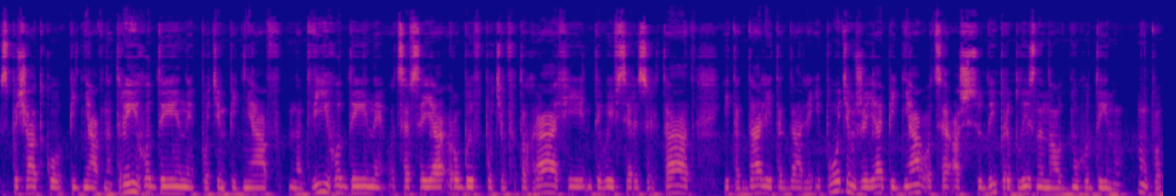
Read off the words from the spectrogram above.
спочатку підняв на 3 години, потім підняв на 2 години. Оце все я робив потім фотографії, дивився результат і так далі. І так далі. І потім вже я підняв оце аж сюди приблизно на одну годину. Ну, тут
